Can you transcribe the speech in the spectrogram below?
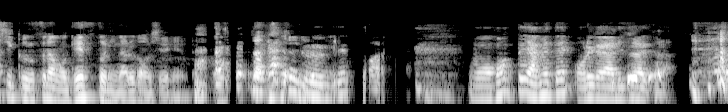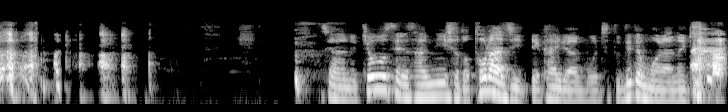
橋くんすらもゲストになるかもしれへん。高橋君ゲストは、もうほんとやめて、俺がやりづらいから。じゃあ、あの、京戦三人称とトラジって回ではもうちょっと出てもらわなきゃ。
